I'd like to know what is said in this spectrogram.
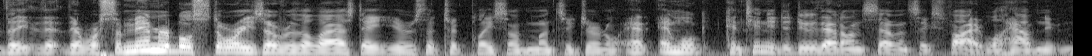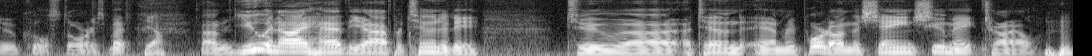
the, the there were some memorable stories over the last eight years that took place on Muncie Journal, and and we'll continue to do that on seven six five. We'll have new new cool stories, but Yeah. um, you and I had the opportunity to uh, attend and report on the Shane Shoemate trial, Mhm.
